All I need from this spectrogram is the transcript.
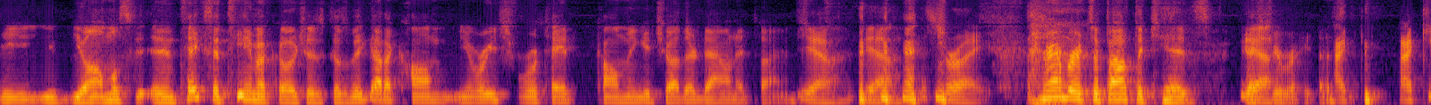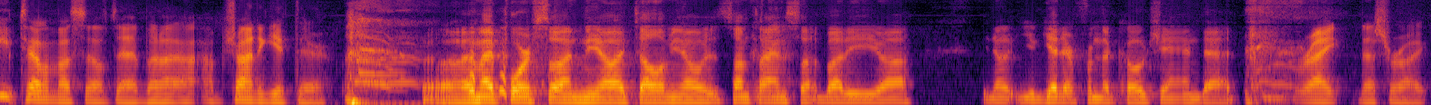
you, you, you, you almost and it takes a team of coaches because we got to calm you each rotate calming each other down at times Yeah, yeah, that's right. remember it's about the kids yes you're right I, I keep telling myself that, but I, I'm trying to get there. uh, and my poor son you know i tell him you know sometimes somebody uh you know you get it from the coach and dad Right. That's right.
